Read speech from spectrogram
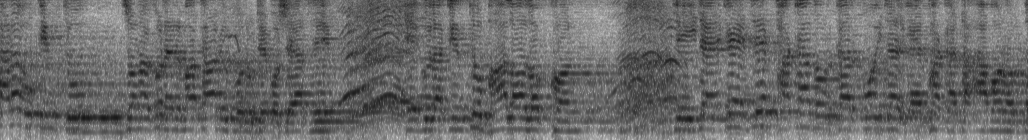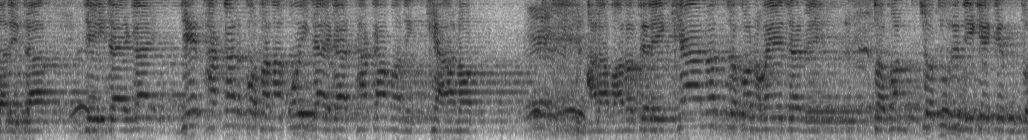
তারাও কিন্তু জনগণের মাথার উপর উঠে বসে আছে। এগুলা কিন্তু ভালো লক্ষণ। যেই জায়গায় যে থাকা দরকার, ওই জায়গায় থাকাটা আমানতদারিতা যেই জায়গায় যে থাকার কথা না, ওই জায়গায় থাকা মানে খেয়ানত। আর আমানতের এই খেয়ানত যখন হয়ে যাবে, তখন চতুর্দিকে কিন্তু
